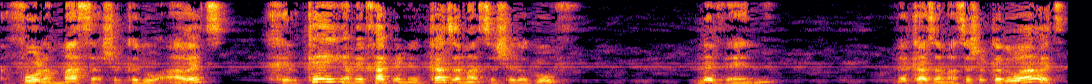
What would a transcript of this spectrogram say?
כפול המסה של כדור הארץ, חלקי המרחק בין מרכז המסה של הגוף לבין מרכז המסה של כדור הארץ.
